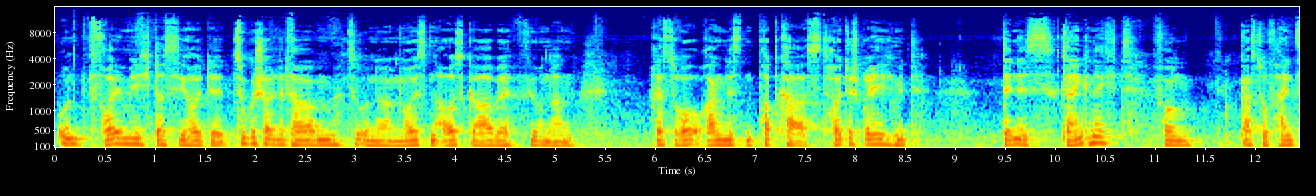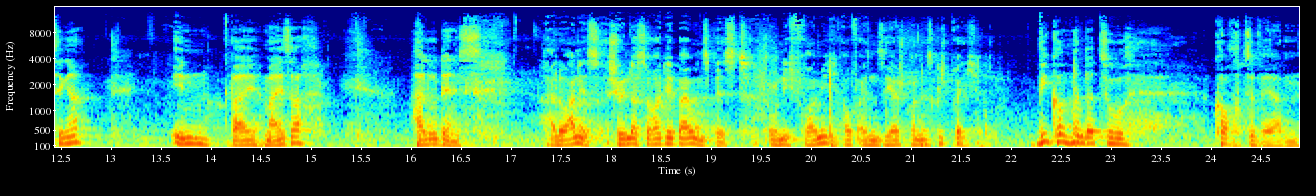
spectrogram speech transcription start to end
und freue mich, dass Sie heute zugeschaltet haben zu unserer neuesten Ausgabe für unseren Restaurantranglisten-Podcast. Heute spreche ich mit Dennis Kleinknecht vom Gasthof Heinzinger in bei Maisach. Hallo Dennis. Hallo Hannes, schön, dass du heute bei uns bist und ich freue mich auf ein sehr spannendes Gespräch. Wie kommt man dazu, Koch zu werden?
